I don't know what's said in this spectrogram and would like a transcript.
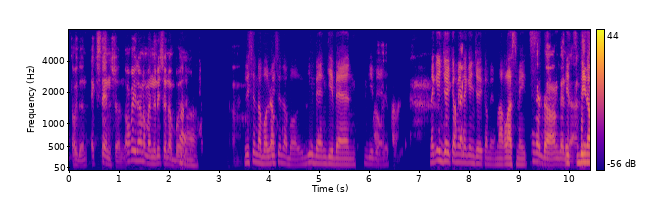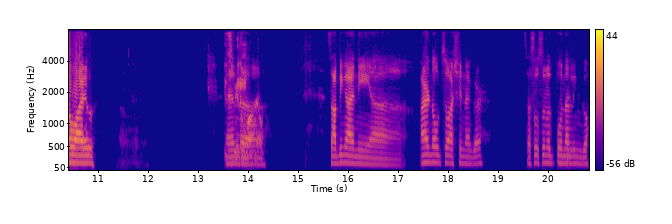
tawag doon, extension. Okay lang naman, reasonable. Oo. Reasonable, reasonable. Given, given, given. Okay, okay. Nag-enjoy kami, nag-enjoy kami, mga classmates. Ang ganda, ang ganda. It's been a while. It's And, been a while. uh, sabi nga ni ah, Arnold Schwarzenegger, sa susunod po na linggo,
